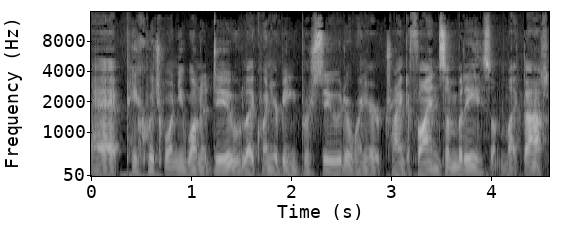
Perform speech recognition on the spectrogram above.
uh, pick which one you want to do, like when you're being pursued or when you're trying to find somebody, something like that.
